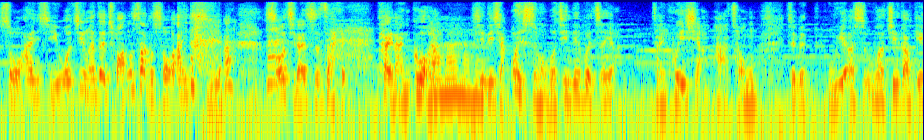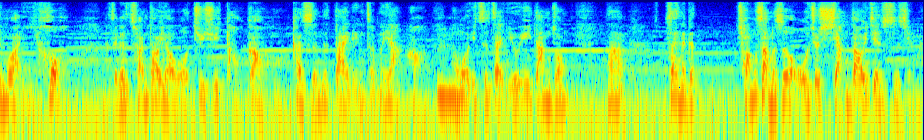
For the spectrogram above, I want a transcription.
守安息，我竟然在床上守安息啊！说起来实在太难过了，心里想：为什么我今天会这样？再回想啊，从这个五月二十五号接到电话以后，这个传道要我继续祷告，看神的带领怎么样哈。那我一直在犹豫当中。那在那个床上的时候，我就想到一件事情了。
